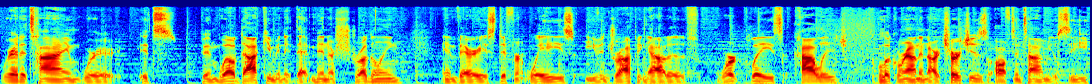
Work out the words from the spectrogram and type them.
We're at a time where it's been well documented that men are struggling in various different ways, even dropping out of workplace, college. Look around in our churches, oftentimes you'll see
